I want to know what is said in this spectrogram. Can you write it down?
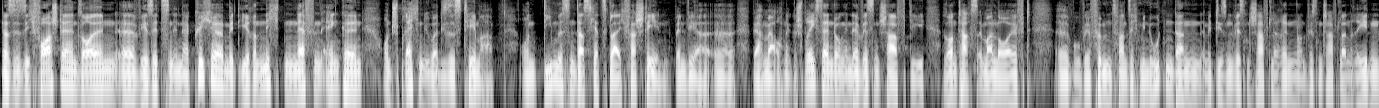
dass sie sich vorstellen sollen, äh, wir sitzen in der Küche mit ihren Nichten, Neffen, Enkeln und sprechen über dieses Thema. Und die müssen das jetzt gleich verstehen. Wenn wir, äh, wir haben ja auch eine Gesprächssendung in der Wissenschaft, die sonntags immer läuft, äh, wo wir 25 Minuten dann mit diesen Wissenschaftlerinnen und Wissenschaftlern reden.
